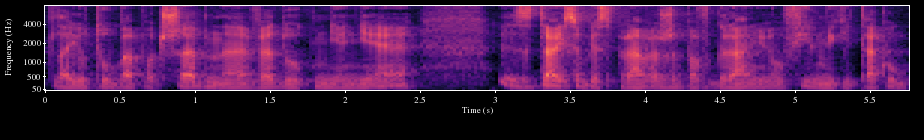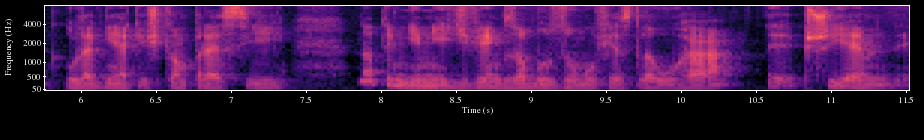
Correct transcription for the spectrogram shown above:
dla YouTube'a potrzebne? Według mnie nie. Zdaj sobie sprawę, że po wgraniu filmik i tak ulegnie jakiejś kompresji, no tym niemniej dźwięk z obu zoomów jest dla ucha y, przyjemny.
